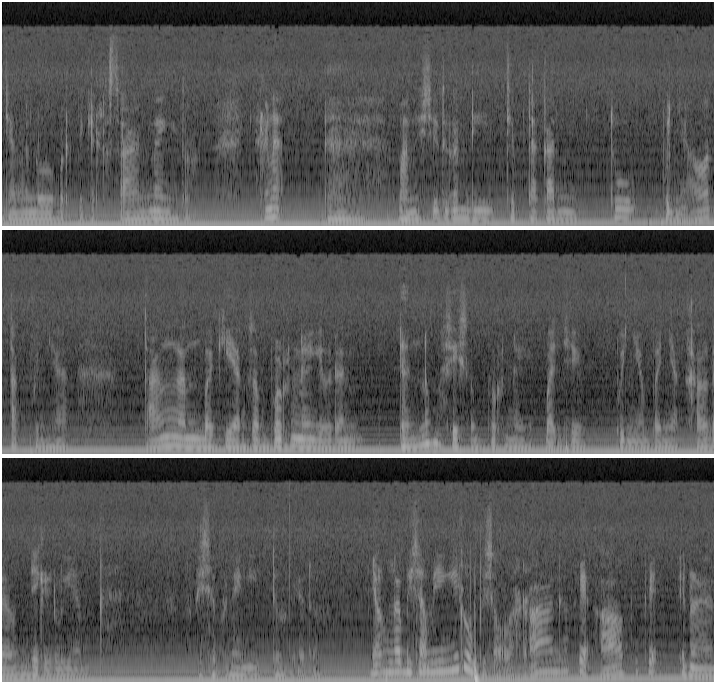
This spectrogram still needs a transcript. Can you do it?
Jangan dulu berpikir ke sana gitu. Karena uh, manusia itu kan diciptakan tuh punya otak punya tangan bagi yang sempurna gitu dan dan lu masih sempurna masih punya banyak hal dalam diri lu yang bisa gunain itu gitu yang nggak bisa minggir bisa olahraga kayak apa kayak dan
